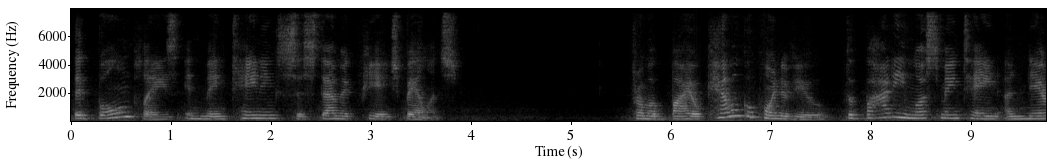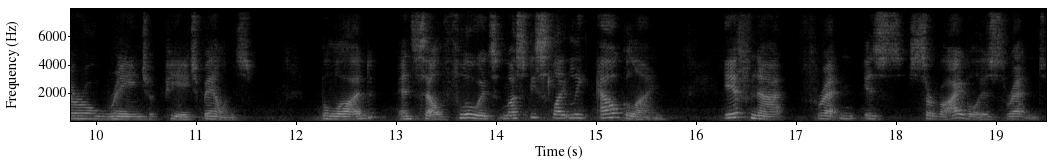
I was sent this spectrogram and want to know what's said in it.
that bone plays in maintaining systemic pH balance. From a biochemical point of view, the body must maintain a narrow range of pH balance. Blood and cell fluids must be slightly alkaline. If not, threaten is survival is threatened.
